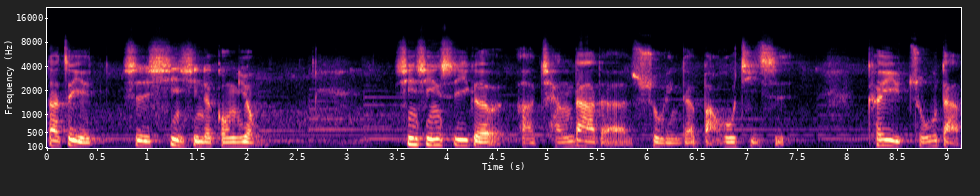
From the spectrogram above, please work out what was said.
那这也是信心的功用。信心是一个呃强大的属灵的保护机制，可以阻挡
